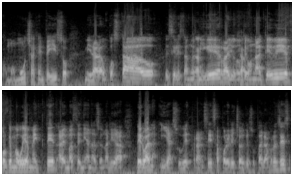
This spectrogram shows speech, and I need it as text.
como mucha gente hizo, mirar a un costado, decir, esta no Claro. es mi guerra, yo no Claro. tengo nada que ver, porque me voy a meter? Además tenía nacionalidad peruana y a su vez francesa por el hecho de que su padre era francés.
